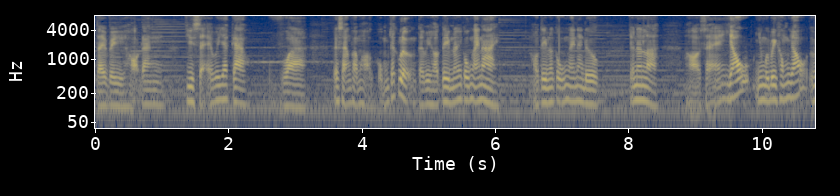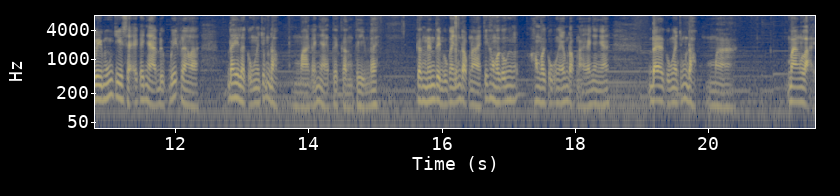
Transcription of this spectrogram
tại vì họ đang chia sẻ với giá cao. Và cái sản phẩm họ cũng chất lượng, tại vì họ tìm nó cũng ngày này họ tìm nó cũng ngày này được. Cho nên là họ sẽ giấu, nhưng mà bi không giấu. Vì muốn chia sẻ, cả nhà được biết rằng là đây là củ ngải chống độc mà cả nhà tôi cần tìm đây. Cần nên tìm củ ngải chống độc này, chứ không phải củ không phải củ ngải chống độc này cả nhà nhé. Đây là củ ngải chống độc mà mang lại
